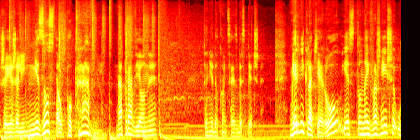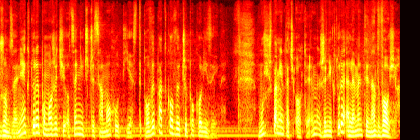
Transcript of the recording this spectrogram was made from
że jeżeli nie został poprawnie naprawiony, to nie do końca jest bezpieczny. Miernik lakieru jest to najważniejsze urządzenie, które pomoże Ci ocenić, czy samochód jest powypadkowy czy pokolizyjny. Musisz pamiętać o tym, że niektóre elementy nadwozia,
